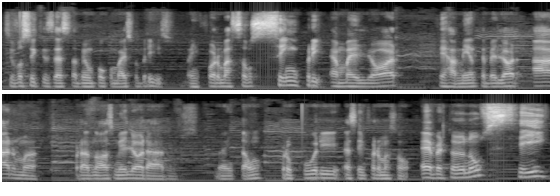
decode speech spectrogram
Se você quiser saber um pouco mais sobre isso. A informação sempre é a melhor ferramenta, a melhor arma para nós melhorarmos. Né? Então procure essa informação. Everton, eu não sei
